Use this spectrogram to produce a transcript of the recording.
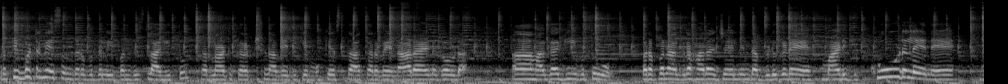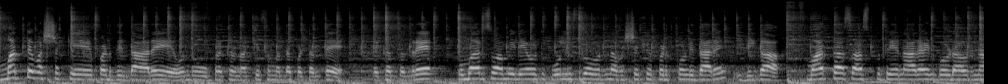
ಪ್ರತಿಭಟನೆ ಸಂದರ್ಭದಲ್ಲಿ ಬಂಧಿಸಲಾಗಿತ್ತು. ಕರ್ನಾಟಕ ರಕ್ಷಣಾ ವೇದಿಕೆ ಮುಖ್ಯಸ್ಥ ಕರವೇ ನಾರಾಯಣಗೌಡ ಹಾಗಾಗಿ ಇವತ್ತು ಪರಪ್ಪನ ಅಗ್ರಹಾರ ಜೈಲಿನಿಂದ ಬಿಡುಗಡೆ ಮಾಡಿದ ಕೂಡಲೇ ಮತ್ತೆ ವಶಕ್ಕೆ ಪಡೆದಿದ್ದಾರೆ ಒಂದು ಪ್ರಕರಣಕ್ಕೆ ಸಂಬಂಧಪಟ್ಟಂತೆ. ಯಾಕಂತಂದ್ರೆ ಕುಮಾರಸ್ವಾಮಿ ಲೇಔಟ್ ಪೊಲೀಸರು ಅವರನ್ನ ವಶಕ್ಕೆ ಪಡೆದುಕೊಂಡಿದ್ದಾರೆ ಇದೀಗ ಮಾತಾಸ್ ಆಸ್ಪತ್ರೆಯ ನಾರಾಯಣಗೌಡ ಅವರನ್ನ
